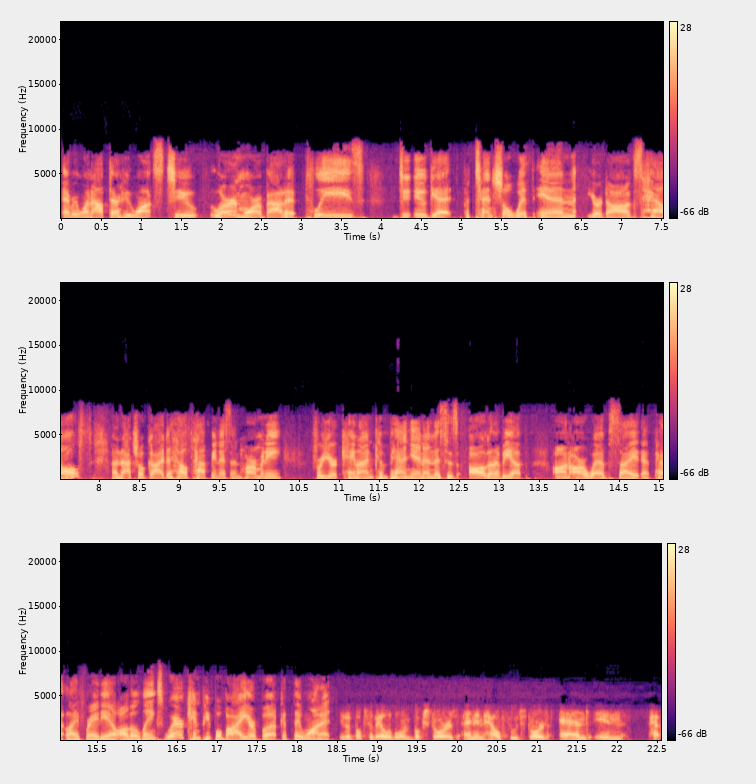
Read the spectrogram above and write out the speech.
everyone out there who wants to learn more about it please do get potential within your dog's health a natural guide to health happiness and harmony for your canine companion and this is all going to be up on our website at Pet Life Radio, all the links. Where can people buy your book if they want it? The book's available in bookstores and in health food stores and in pet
